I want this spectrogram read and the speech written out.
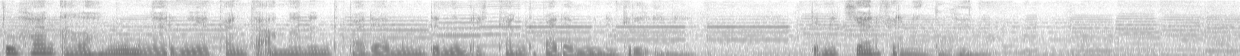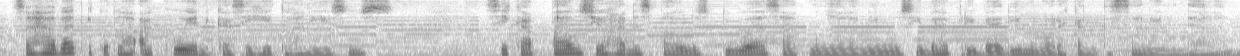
Tuhan Allahmu mengaruniakan keamanan kepadamu dan memberikan kepadamu negeri ini. Demikian firman Tuhan. Sahabat, ikutlah aku yang dikasihi Tuhan Yesus. Sikap Paus Yohanes Paulus II saat mengalami musibah pribadi menorehkan kesan yang mendalam.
